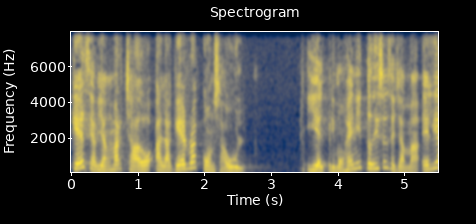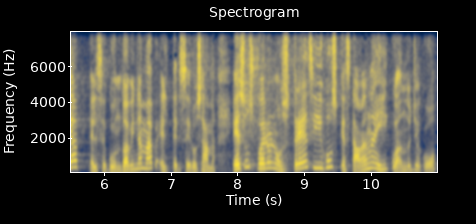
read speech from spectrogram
que se habían marchado a la guerra con Saúl. Y el primogénito, dice, se llama Eliab, el segundo Abinamab, el tercero Sama. Esos fueron los tres hijos que estaban ahí cuando llegó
